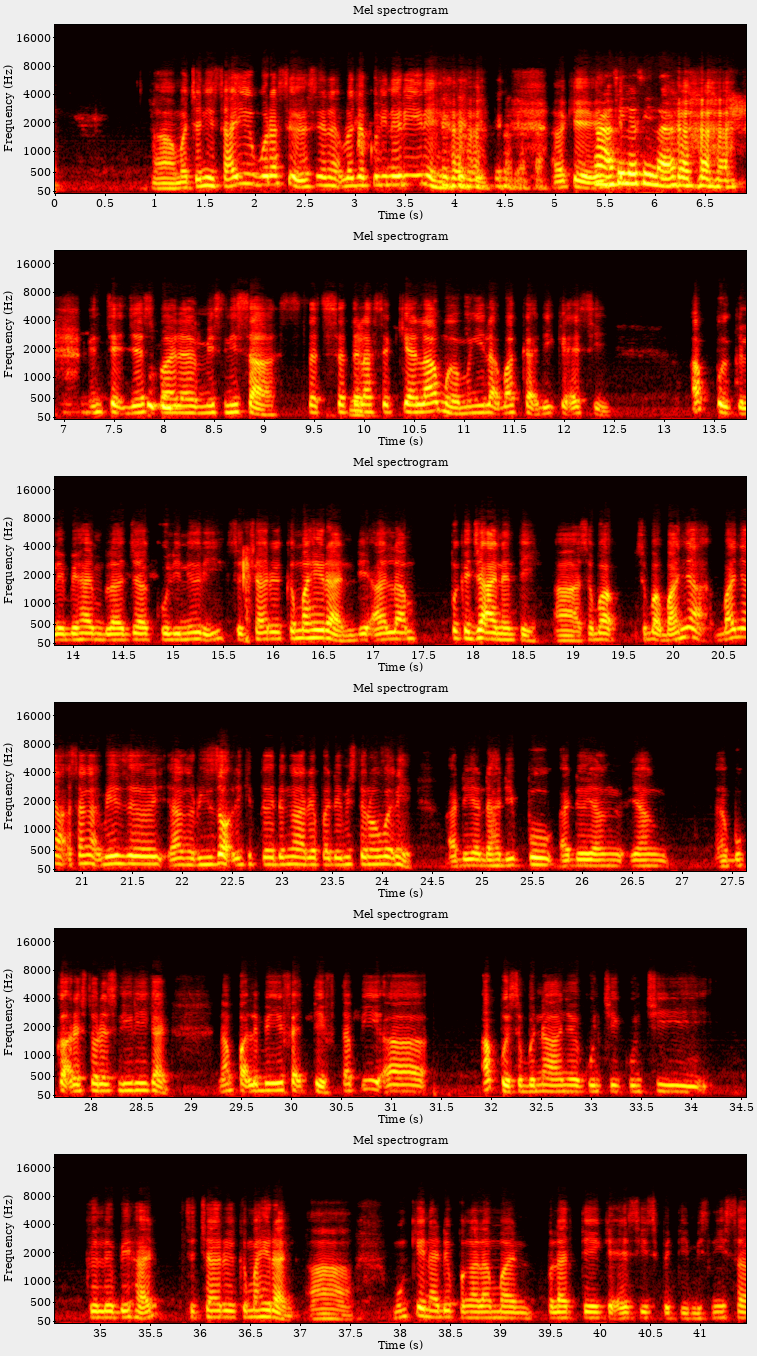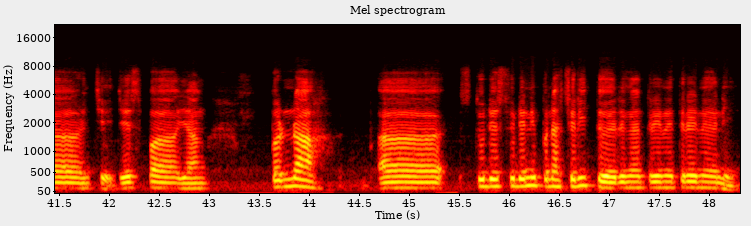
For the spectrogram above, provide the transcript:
Uh, macam ni saya pun rasa saya nak belajar kulineri ni. Okey. Ha, sila sila. Encik Jasper dan Miss Nisa setelah ya. sekian lama mengilap bakat di KSC. Apa kelebihan belajar kulineri secara kemahiran di alam pekerjaan nanti? Uh, sebab sebab banyak banyak sangat beza yang result yang kita dengar daripada Mr. Robert ni. Ada yang dah dibook, ada yang yang uh, buka restoran sendiri kan. Nampak lebih efektif tapi uh, apa sebenarnya kunci-kunci kelebihan secara kemahiran? Uh, mungkin ada pengalaman pelatih KSC seperti Miss Nisa, Encik Jespa yang pernah uh, student-student ni pernah cerita dengan trainer-trainer ni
